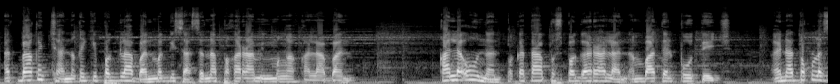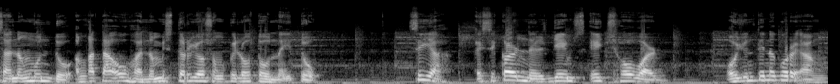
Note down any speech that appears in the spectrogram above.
at bakit siya nakikipaglaban mag-isa sa napakaraming mga kalaban. Kalaunan pagkatapos pag-aralan ang battle footage ay natuklasan ng mundo ang katauhan ng misteryosong piloto na ito. Siya ay si Colonel James H. Howard o yung tinaguriang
